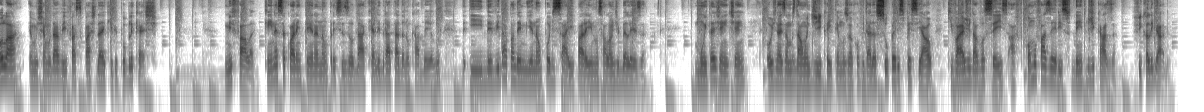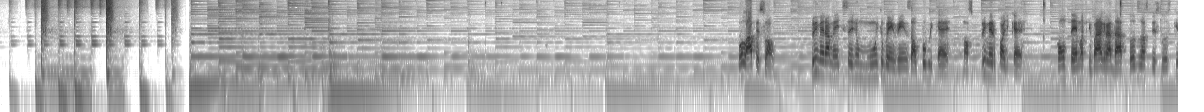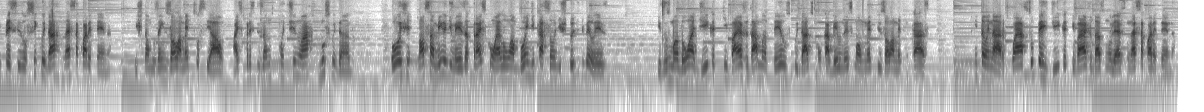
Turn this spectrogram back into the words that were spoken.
Olá, eu me chamo Davi e faço parte da equipe Publicast. Me fala, quem nessa quarentena não precisou dar aquela hidratada no cabelo e devido à pandemia não pôde sair para ir no salão de beleza? Muita gente, hein? Hoje nós vamos dar uma dica e temos uma convidada super especial que vai ajudar vocês a como fazer isso dentro de casa. Fica ligado. Olá, pessoal. Primeiramente, sejam muito bem-vindos ao Publicare, nosso primeiro podcast, com um tema que vai agradar todas as pessoas que precisam se cuidar nessa quarentena. Estamos em isolamento social, mas precisamos continuar nos cuidando. Hoje, nossa amiga de mesa traz com ela uma boa indicação de estúdio de beleza, e nos mandou uma dica que vai ajudar a manter os cuidados com o cabelo nesse momento de isolamento em casa. Então, Inara, qual é a super dica que vai ajudar as mulheres nessa quarentena?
